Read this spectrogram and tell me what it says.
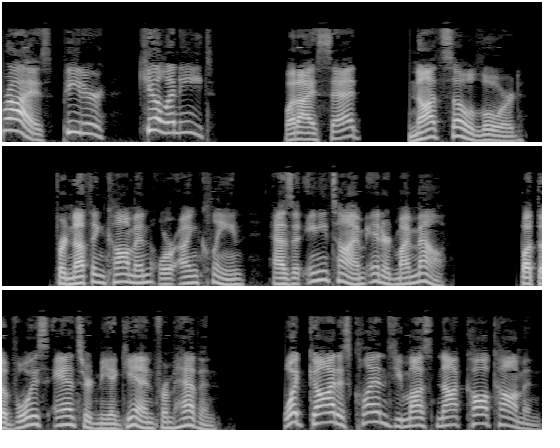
Rise, Peter, kill and eat. But I said, Not so, Lord, for nothing common or unclean has at any time entered my mouth. But the voice answered me again from heaven, What God has cleansed you must not call common.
